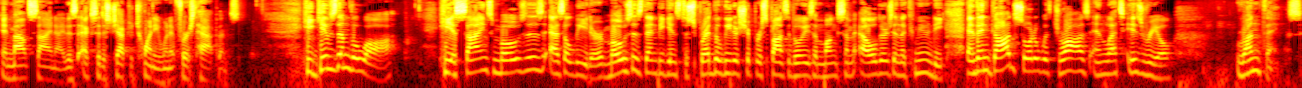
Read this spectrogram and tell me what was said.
in Mount Sinai, this is Exodus chapter 20 when it first happens, He gives them the law. He assigns Moses as a leader. Moses then begins to spread the leadership responsibilities among some elders in the community. And then God sort of withdraws and lets Israel run things.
